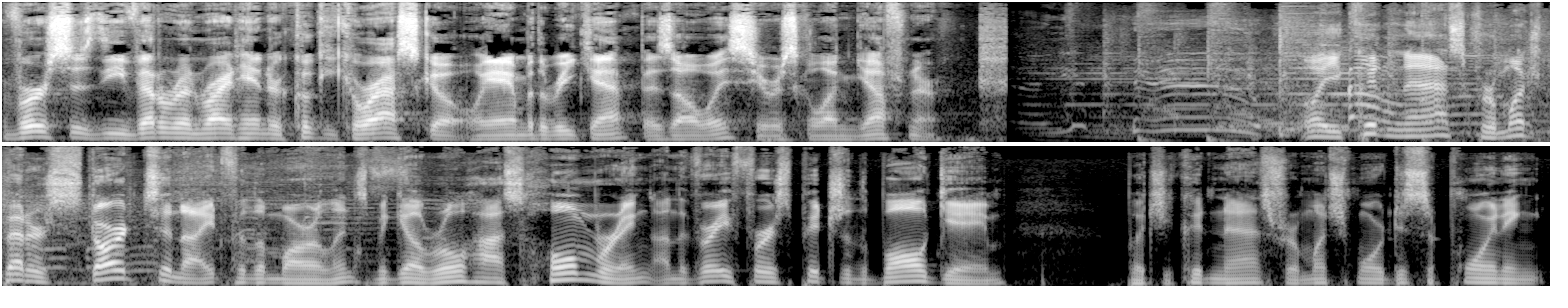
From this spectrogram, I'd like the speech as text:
versus the veteran right hander Cookie Carrasco. And with the recap, as always, here's Glenn Geffner. Well, you couldn't ask for a much better start tonight for the Marlins. Miguel Rojas homering on the very first pitch of the ball game but you couldn't ask for a much more disappointing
